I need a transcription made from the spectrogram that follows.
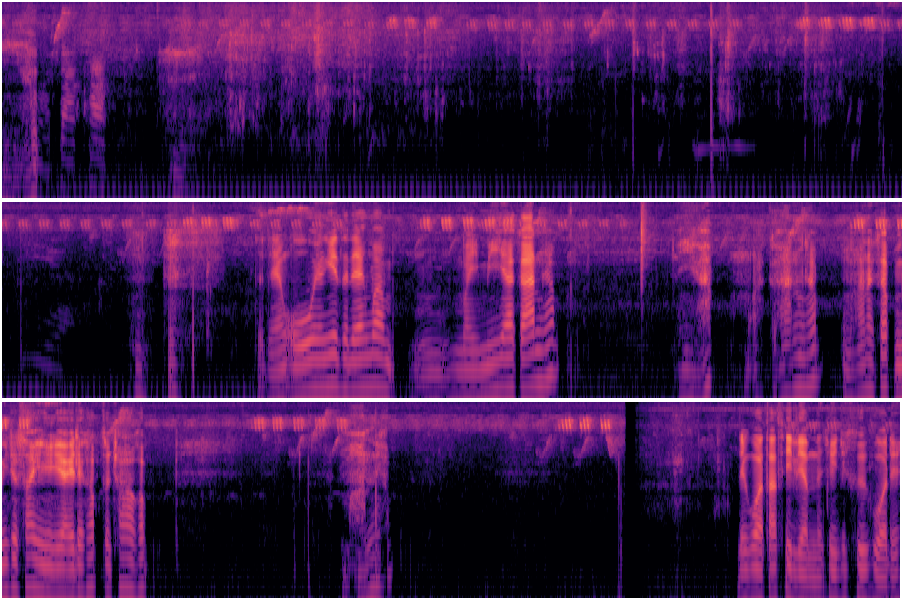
นี่ครับแสดงโอ้อย่างนี้แสดงว่าไม่มีอาการครับ นี่ครับ อาการครับมานะครับ มีแต่ไส้ใหญ่เลยครับตอนเช้าครับหมันเลยครับ เรียกว่าทัดสี่เหลี่ยมเนี่ยจริงๆคือกลัวเด้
